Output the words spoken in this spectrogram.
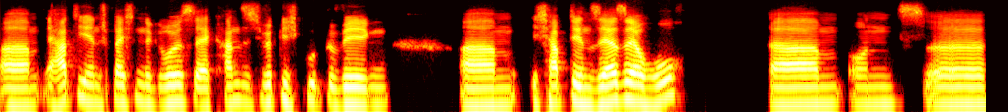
Ähm, er hat die entsprechende Größe, er kann sich wirklich gut bewegen. Ähm, ich habe den sehr, sehr hoch ähm, und äh,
